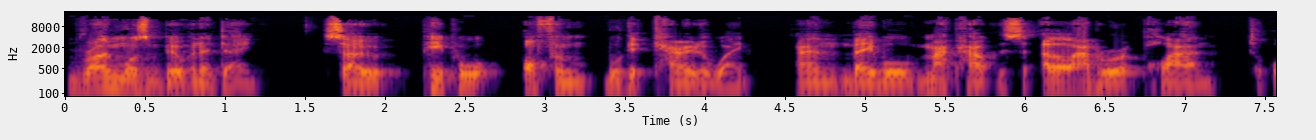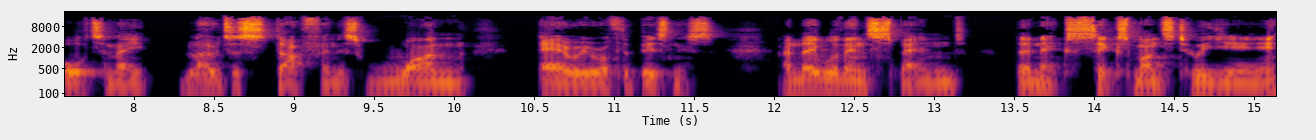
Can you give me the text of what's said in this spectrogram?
Rome wasn't built in a day. So people often will get carried away and they will map out this elaborate plan to automate loads of stuff in this one area of the business. And they will then spend the next six months to a year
